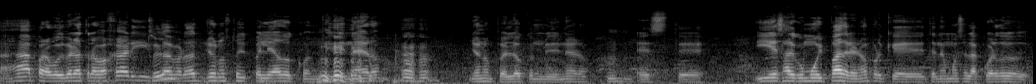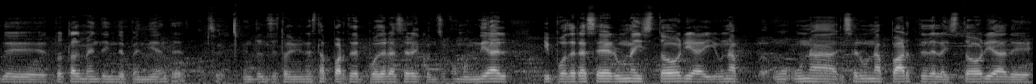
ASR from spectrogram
ajá, para volver a trabajar y Sí. la verdad yo no estoy peleado con mi dinero, Ajá. yo no peleo con mi dinero, este, y es algo muy padre, ¿no? Porque tenemos el acuerdo de totalmente independientes. Sí. Entonces también esta parte de poder hacer el Consejo Mundial y poder hacer una historia y una, una ser una parte de la historia de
